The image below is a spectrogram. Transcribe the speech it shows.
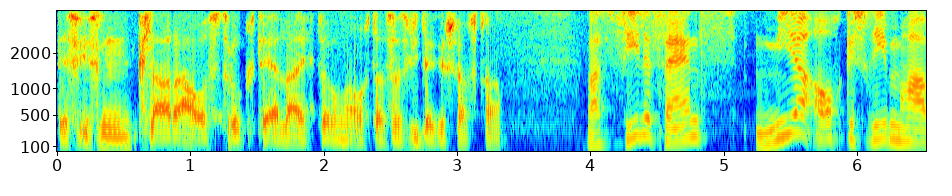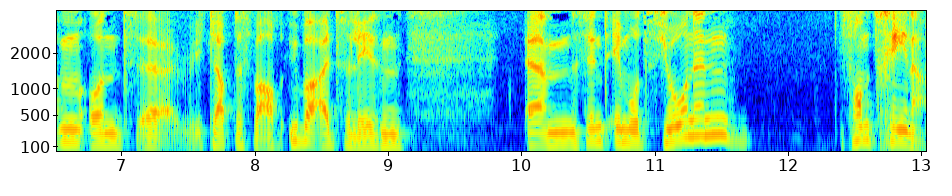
das ist ein klarer Ausdruck der Erleichterung auch, dass wir es wieder geschafft haben. Was viele Fans mir auch geschrieben haben und äh, ich glaube, das war auch überall zu lesen, ähm, sind Emotionen vom Trainer.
